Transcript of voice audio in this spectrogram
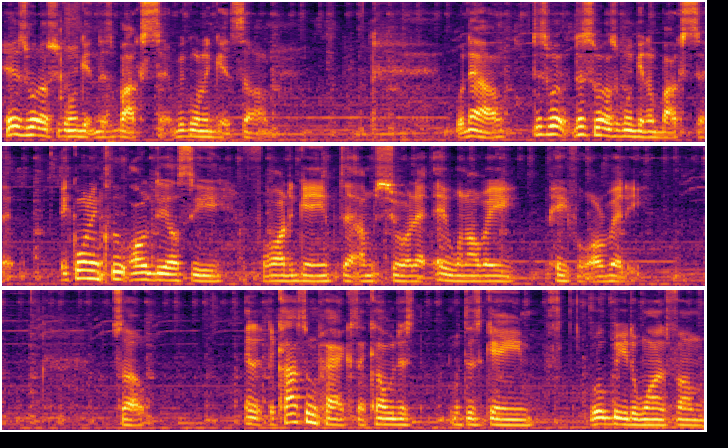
Here's what else we're going to get in this box set. We're going to get some. Well, now, this is what this is what else we're going to get in the box set. It's going to include all the DLC for all the games that I'm sure that everyone already paid for already. So, and the costume packs that come with this with this game will be the ones from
